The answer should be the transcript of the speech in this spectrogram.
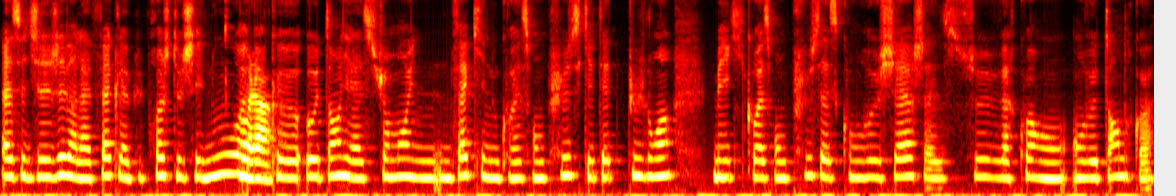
à, se diriger vers la fac la plus proche de chez nous, alors que autant il y a sûrement une, une, fac qui nous correspond plus, qui est peut-être plus loin mais qui correspond plus à ce qu'on recherche, à ce vers quoi on, veut tendre, quoi.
